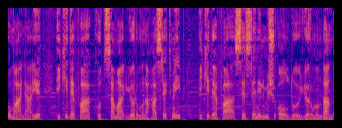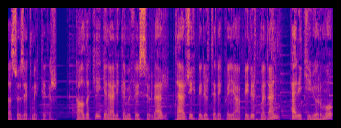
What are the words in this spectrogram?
bu manayı iki defa kutsama yorumuna hasretmeyip iki defa seslenilmiş olduğu yorumundan da söz etmektedir. Kaldı ki genellikle müfessirler tercih belirterek veya belirtmeden her iki yorumu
